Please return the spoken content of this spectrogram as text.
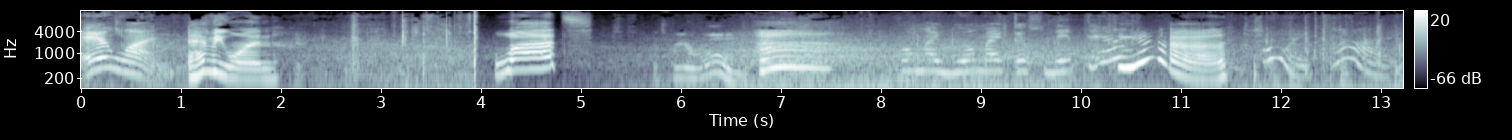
everyone. Everyone. What? It's for your room. For oh my room, I can sleep there. Yeah. Oh my god.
